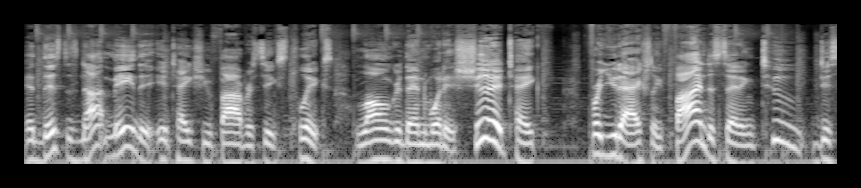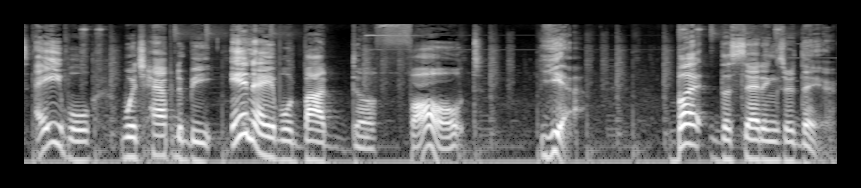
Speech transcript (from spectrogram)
and this does not mean that it takes you five or six clicks longer than what it should take for you to actually find a setting to disable, which happen to be enabled by default. Yeah, but the settings are there.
